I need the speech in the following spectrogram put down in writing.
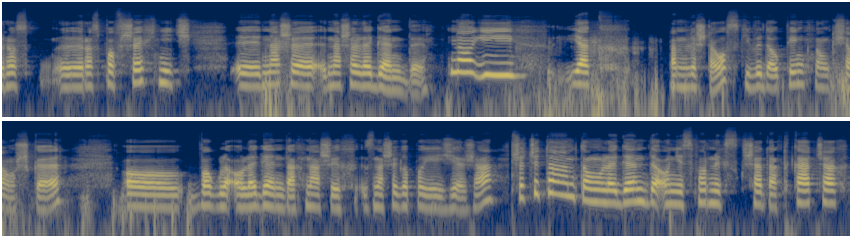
roz, y, rozpowszechnić y, nasze, nasze legendy. No i jak pan Leszczałowski wydał piękną książkę o, w ogóle o legendach naszych z naszego pojezierza, przeczytałam tą legendę o niesfornych skrzatach tkaczach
